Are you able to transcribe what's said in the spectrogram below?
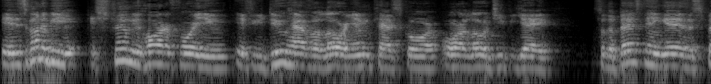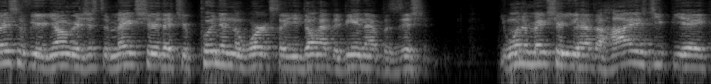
it's going to be extremely harder for you if you do have a lower MCAT score or a lower GPA. So the best thing is, especially if you're younger, just to make sure that you're putting in the work so you don't have to be in that position. You want to make sure you have the highest GPA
